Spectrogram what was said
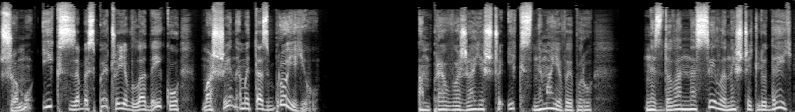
Чому Ікс забезпечує владику машинами та зброєю? Ампре вважає, що Ікс не має вибору. Нездоланна сила нищить людей,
